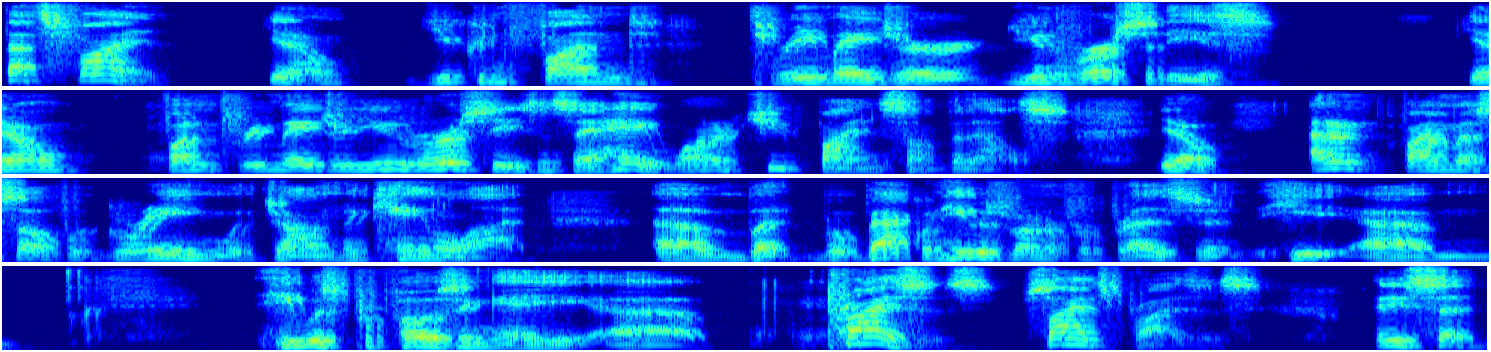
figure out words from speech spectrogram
that's fine. You know, you can fund three major universities, you know, fund three major universities and say, hey, why don't you find something else? You know, I don't find myself agreeing with John McCain a lot, um, but but back when he was running for president, he um, he was proposing a uh, prizes, science prizes, and he said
